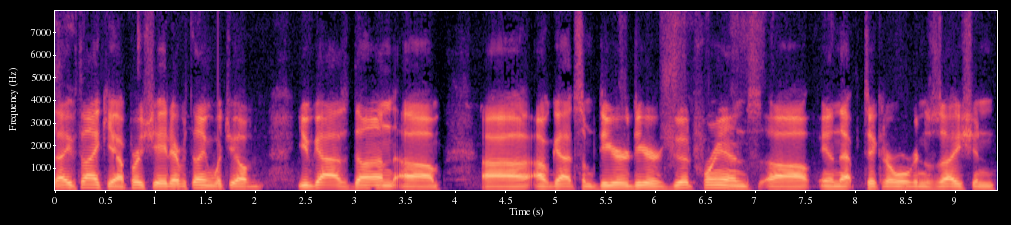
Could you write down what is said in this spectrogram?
Dave, thank you. I appreciate everything what you have you guys done. Um, uh, I've got some dear, dear, good friends uh, in that particular organization.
